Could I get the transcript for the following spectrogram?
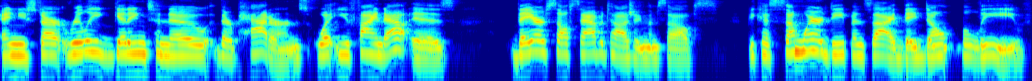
and you start really getting to know their patterns, what you find out is they are self sabotaging themselves because somewhere deep inside they don't believe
